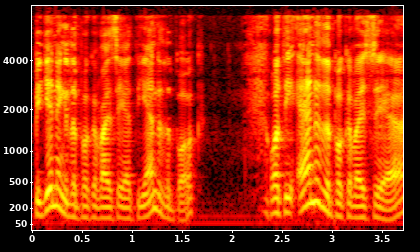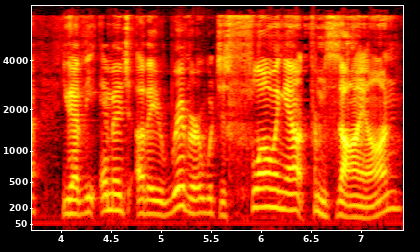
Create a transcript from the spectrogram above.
beginning of the book of Isaiah at the end of the book. Well, at the end of the book of Isaiah, you have the image of a river which is flowing out from Zion,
